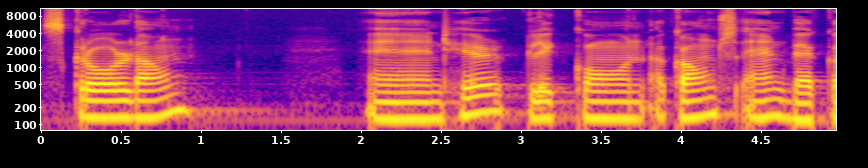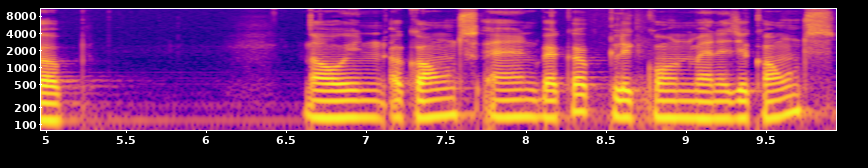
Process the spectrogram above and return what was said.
scroll down and here click on accounts and backup. Now in accounts and backup click on manage accounts.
